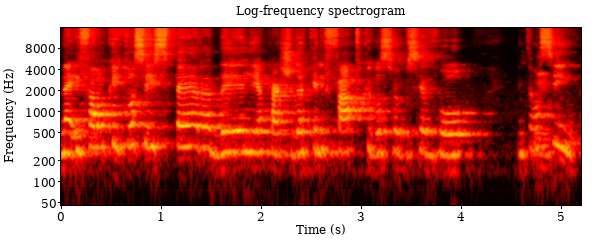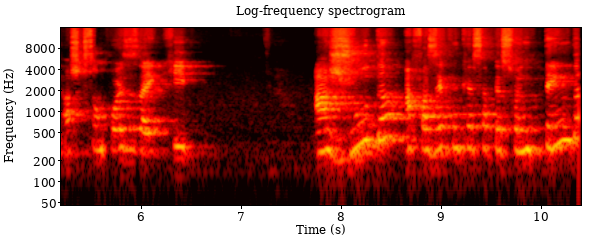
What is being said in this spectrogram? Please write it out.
né? E falar o que você espera dele a partir daquele fato que você observou. Então, assim, acho que são coisas aí que ajuda a fazer com que essa pessoa entenda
